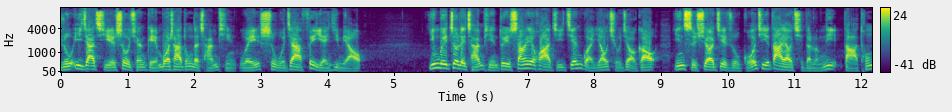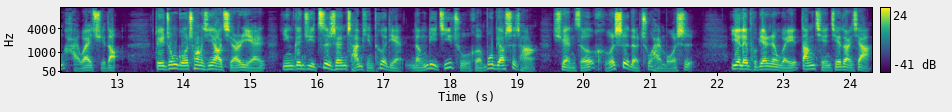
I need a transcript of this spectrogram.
如一家企业授权给默沙东的产品为十五价肺炎疫苗，因为这类产品对商业化及监管要求较高，因此需要借助国际大药企的能力打通海外渠道。对中国创新药企而言，应根据自身产品特点、能力基础和目标市场，选择合适的出海模式。业内普遍认为，当前阶段下，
